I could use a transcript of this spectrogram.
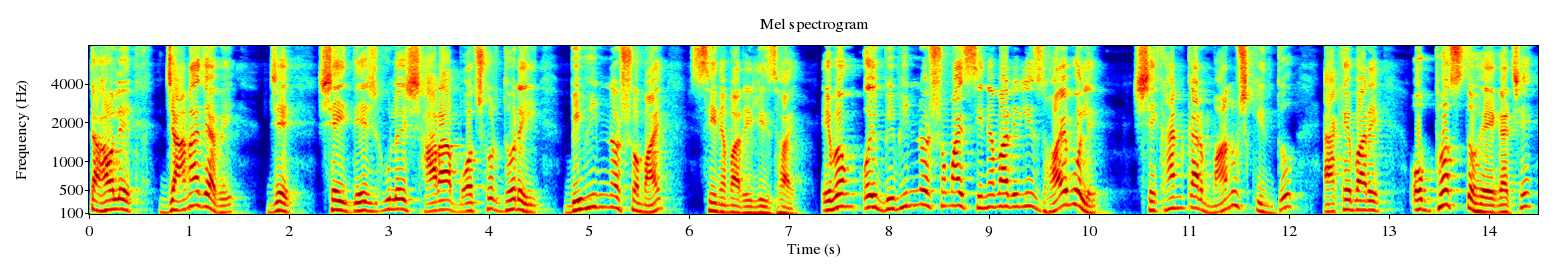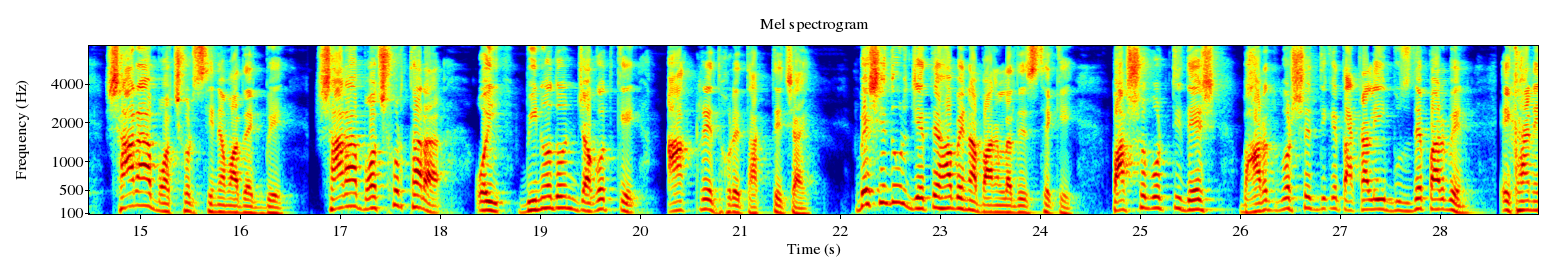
তাহলে জানা যাবে যে সেই দেশগুলোয় সারা বছর ধরেই বিভিন্ন সময় সিনেমা রিলিজ হয়। এবং ওই বিভিন্ন সময় সিনেমা রিলিজ হয় বলে সেখানকার মানুষ কিন্তু একেবারে অভ্যস্ত হয়ে গেছে, সারা বছর সিনেমা দেখবে। সারা বছর তারা ওই বিনোদন জগৎকে আঁকড়ে ধরে থাকতে চায়। বেশি দূর যেতে হবে না বাংলাদেশ থেকে। পার্শ্ববর্তী দেশ ভারতবর্ষের দিকে তাকালেই বুঝতে পারবেন, এখানে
